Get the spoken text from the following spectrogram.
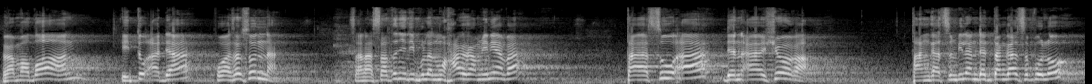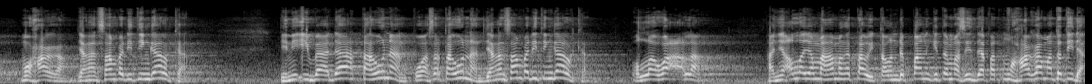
Ramadan itu ada puasa sunnah. Salah satunya di bulan Muharram ini apa? Tasu'a dan Ashura. Tanggal 9 dan tanggal 10 Muharram. Jangan sampai ditinggalkan. Ini ibadah tahunan puasa tahunan. Jangan sampai ditinggalkan Allah a'lam. Hanya Allah yang Maha mengetahui tahun depan kita masih dapat muharram atau tidak.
